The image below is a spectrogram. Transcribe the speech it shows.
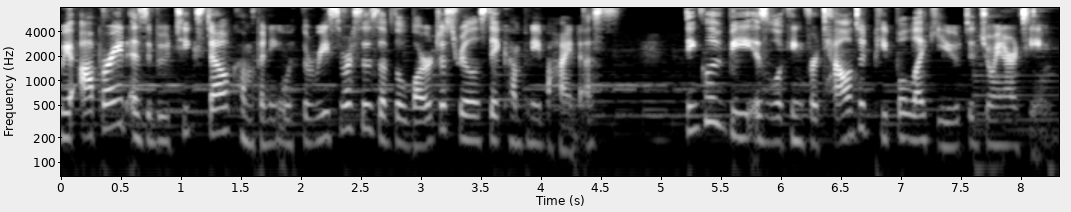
We operate as a boutique style company with the resources of the largest real estate company behind us. Think Live Be is looking for talented people like you to join our team.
